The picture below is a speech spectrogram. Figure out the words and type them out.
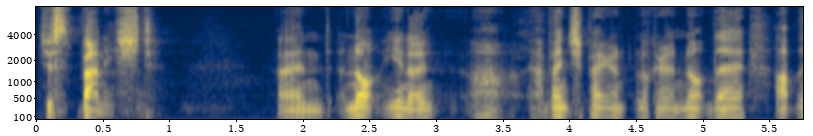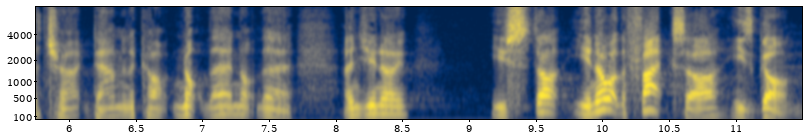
just vanished, and not you know. Oh, park, look around, not there. Up the track, down in the car, not there, not there. And you know, you start. You know what the facts are. He's gone.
